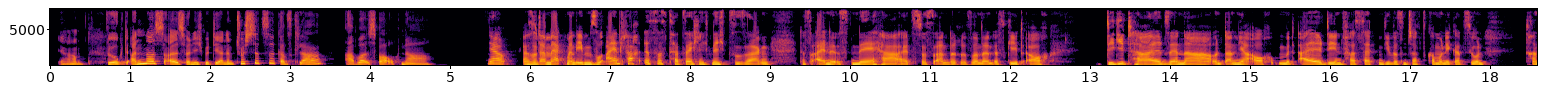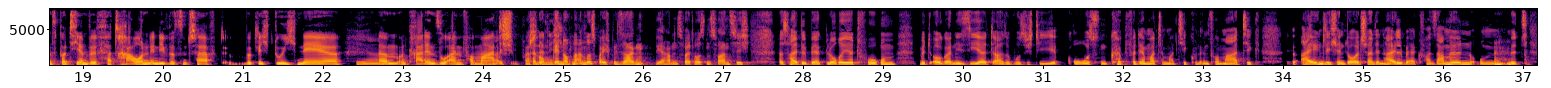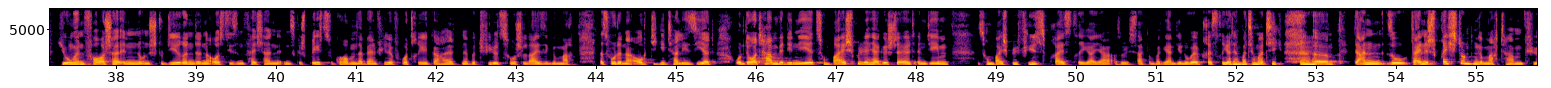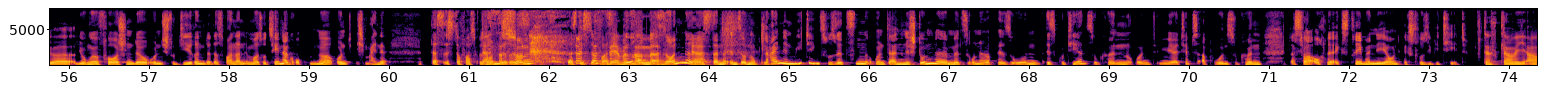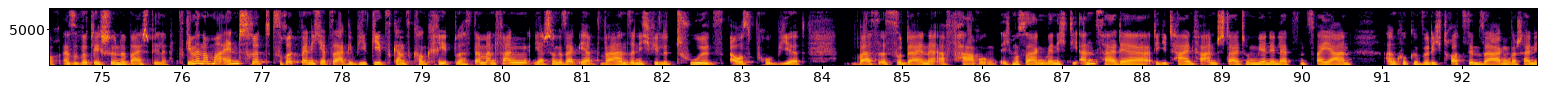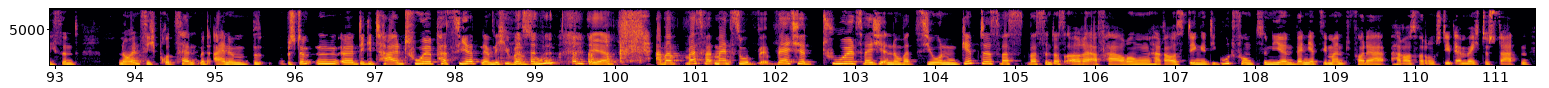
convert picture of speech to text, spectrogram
Ja. Wirkt anders, als wenn ich mit dir an einem Tisch sitze, ganz klar. Aber es war auch nah. Ja, also da merkt man eben, so einfach ist es tatsächlich nicht zu sagen, das eine ist näher als das andere, sondern es geht auch digital sehr nah und dann ja auch mit all den Facetten, die Wissenschaftskommunikation transportieren will, Vertrauen in die Wissenschaft, wirklich durch Nähe ja. ähm, und gerade in so einem Format. Ja, ich kann auch gerne noch ein anderes Beispiel sagen. Wir haben 2020 das Heidelberg Laureate Forum mitorganisiert, also wo sich die großen Köpfe der Mathematik und Informatik eigentlich in Deutschland in Heidelberg versammeln, um mhm. mit jungen ForscherInnen und Studierenden aus diesen Fächern ins Gespräch zu kommen. Da werden viele Vorträge gehalten, da wird viel Socializing gemacht. Das wurde dann auch digitalisiert und dort haben wir die Nähe zum Beispiel hergestellt, indem dem zum Beispiel Fields-Preisträger, ja, also ich sage immer gern die Nobelpreisträger der Mathematik, mhm. äh, dann so kleine Sprechstunden gemacht haben für junge Forschende und Studierende. Das waren dann immer so Zehnergruppen, ne? Und ich meine, das ist doch was Besonderes. Das ist schon das ist doch was sehr besonders. Besonderes, ja. dann in so einem kleinen Meeting zu sitzen und dann eine Stunde mit so einer Person diskutieren zu können und mir Tipps abholen zu können. Das war auch eine extreme Nähe und Exklusivität. Das glaube ich auch. Also wirklich schöne Beispiele. Jetzt gehen wir noch mal einen Schritt zurück, wenn ich jetzt sage, wie geht's ganz konkret? Du hast am Anfang ja schon gesagt, ihr habt wahnsinnig viele Tools ausprobiert. Was ist so deine Erfahrung? Ich muss sagen, wenn ich die Anzahl der digitalen Veranstaltungen mir in den letzten zwei Jahren angucke, würde ich trotzdem sagen, wahrscheinlich sind 90 Prozent mit einem be bestimmten äh, digitalen Tool passiert, nämlich über Zoom. ja. Aber was meinst du, welche Tools, welche Innovationen gibt es? Was, was sind aus eurer Erfahrung heraus Dinge, die gut funktionieren, wenn jetzt jemand vor der Herausforderung steht, er möchte starten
